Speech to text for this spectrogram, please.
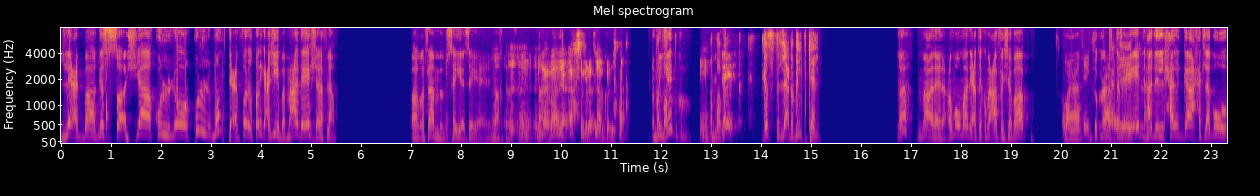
لعبة قصة أشياء كل lore كل ممتع بطريقه عجيبة ما عدا إيش؟ الأفلام. والله الأفلام سيئة سيئة يعني ما اختلف اللعبة هذه أحسن من الأفلام كلها. من. جد؟ بالضبط. ليه؟ قصة اللعبة بنت كلب. آه ما علينا. عموما يعطيكم العافية شباب. الله يعافيك. شكرا. للمستمعين. هذه الحلقة حتلاقوه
